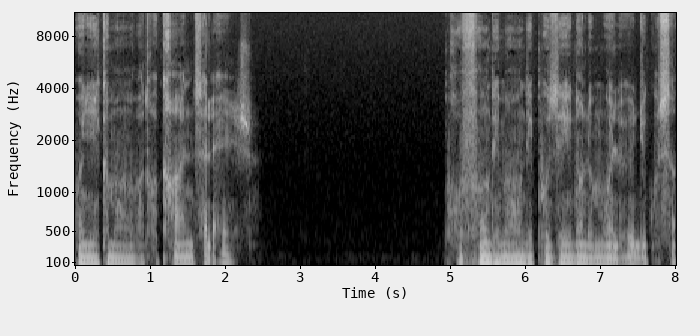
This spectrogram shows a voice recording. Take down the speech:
Voyez comment votre crâne s'allège profondément déposé dans le moelleux du coussin.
